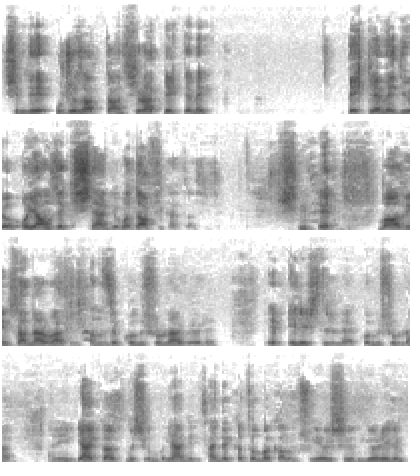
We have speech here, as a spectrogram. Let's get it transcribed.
Şimdi ucuz attan sürat beklemek bekleme diyor. O yalnızca kişiler diyor. Batı Afrika'da size. Şimdi bazı insanlar vardır yalnızca konuşurlar böyle. Hep eleştirirler, konuşurlar. Hani gel kardeşim yani sen de katıl bakalım şu yarışı görelim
